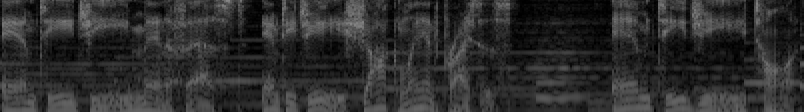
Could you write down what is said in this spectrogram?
MTG Manifest, MTG Shock Land Prices, MTG Taunt.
